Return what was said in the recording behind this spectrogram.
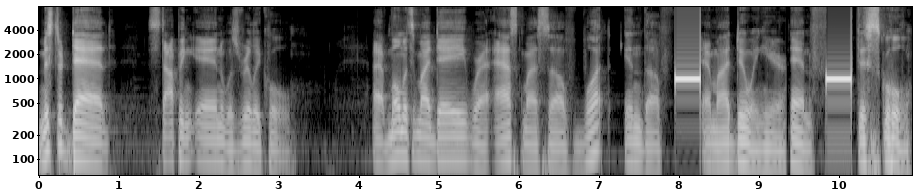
Mr. Dad stopping in was really cool. I have moments in my day where I ask myself, what in the f- am I doing here? And f- this school.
